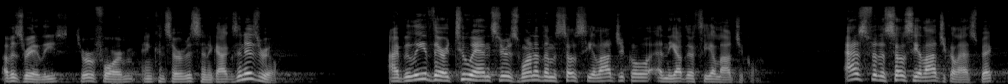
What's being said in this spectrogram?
of Israelis to reform and conservative synagogues in Israel? I believe there are two answers, one of them sociological and the other theological. As for the sociological aspect,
